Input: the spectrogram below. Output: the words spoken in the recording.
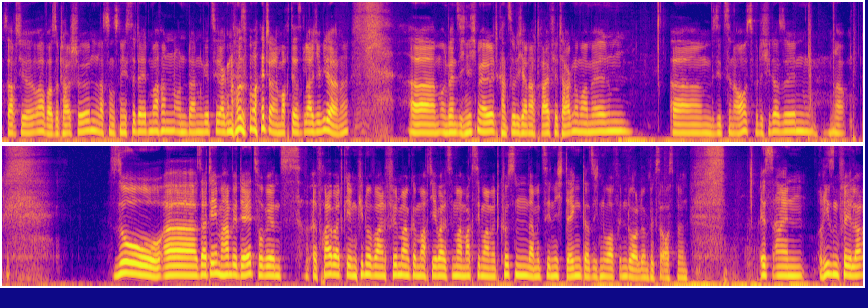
sagt ihr, oh, war total schön, lass uns das nächste Date machen und dann geht's wieder genauso weiter. Dann macht ihr das gleiche wieder, ne? Ähm, und wenn sie sich nicht meldet, kannst du dich ja nach drei, vier Tagen nochmal melden. Ähm, wie sieht's denn aus? Würde ich wiedersehen. Ja. So, äh, seitdem haben wir Dates, wo wir ins äh, Freibad gehen, Kino waren, Film haben gemacht, jeweils immer maximal mit Küssen, damit sie nicht denkt, dass ich nur auf Indoor Olympics aus bin. Ist ein Riesenfehler.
